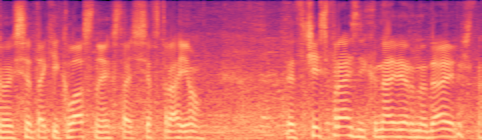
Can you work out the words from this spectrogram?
Вы все такие классные, кстати, все втроем. Это в честь праздника, наверное, да, или что?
